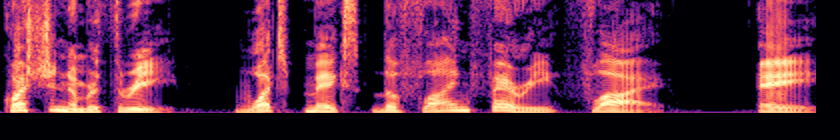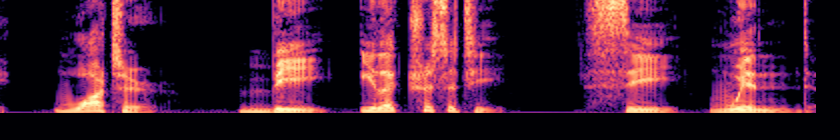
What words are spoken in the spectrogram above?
Question number three What makes the flying ferry fly? A. Water. B. Electricity. C. Wind.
